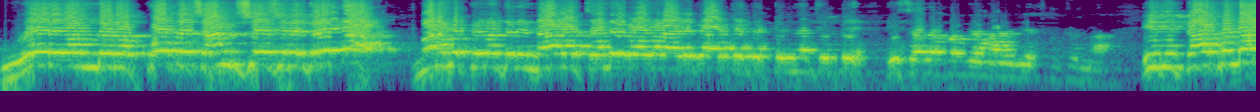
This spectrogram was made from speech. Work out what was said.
మూడు వందల కోట్ల శాంక్షన్ చేసిన ఘనత మన ముఖ్యమంత్రి నారా చంద్రబాబు నాయుడు గారికి పెట్టిందని చెప్పి ఈ సందర్భంగా మనం చేసుకుంటున్నా. ఇది కాకుండా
